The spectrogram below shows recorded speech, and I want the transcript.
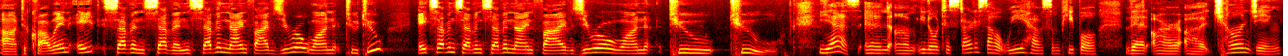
uh, to call in 877-795-0122. 877-795-0122. Yes, and um, you know, to start us out, we have some people that are uh, challenging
